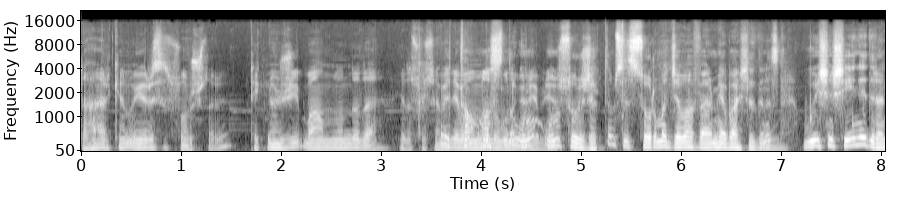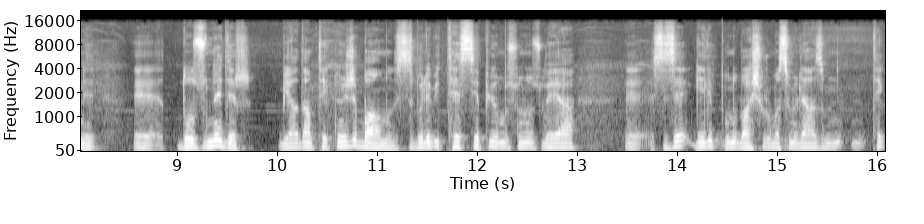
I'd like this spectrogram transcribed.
daha erken uyarısı sonuçları. Teknoloji bağımlılığında da ya da sosyal medya Evet, bağımlılığında aslında bunu onu, görebiliyorsunuz. onu soracaktım. Siz soruma cevap vermeye başladınız. Bu işin şeyi nedir hani e, dozu nedir? Bir adam teknoloji bağımlı. Siz böyle bir test yapıyor musunuz veya e, size gelip bunu başvurması mı lazım? Tek,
